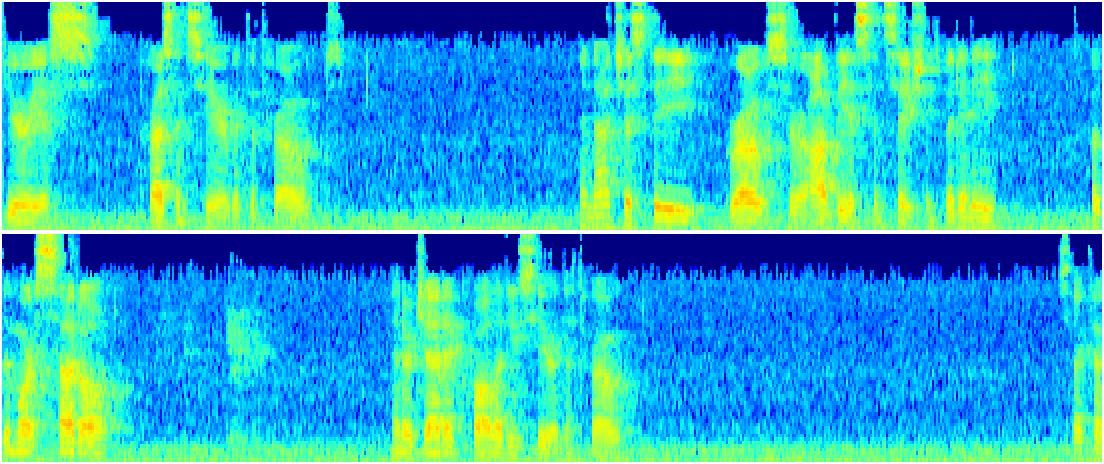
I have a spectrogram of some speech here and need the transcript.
curious presence here with the throat. And not just the gross or obvious sensations, but any of the more subtle energetic qualities here in the throat. It's like a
